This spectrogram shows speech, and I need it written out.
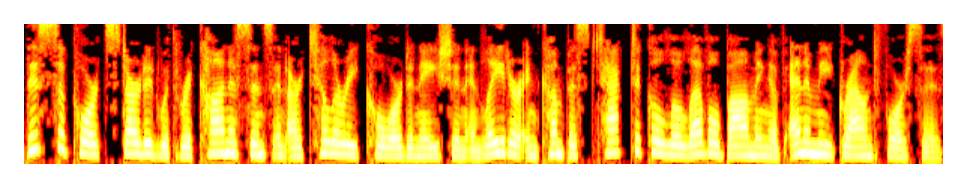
This support started with reconnaissance and artillery coordination and later encompassed tactical low-level bombing of enemy ground forces.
